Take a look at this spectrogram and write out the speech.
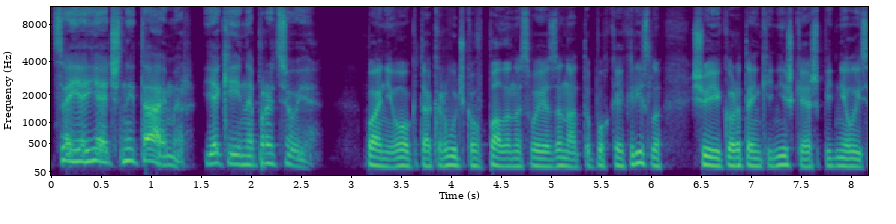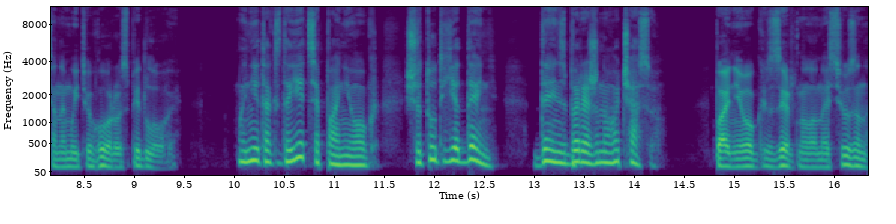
це яєчний таймер, який не працює. Пані Ок так рвучко впала на своє занадто пухке крісло, що її коротенькі ніжки аж піднялися на мить угору з підлоги. Мені так здається, пані Ок, що тут є день, день збереженого часу. Пані Ок зиркнула на Сюзан,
